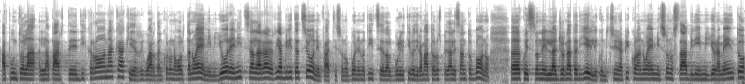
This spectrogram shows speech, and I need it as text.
appunto la, la, parte di cronaca che riguarda ancora una volta Noemi, migliore inizia la riabilitazione, infatti sono buone notizie dal bollettino diramato all'ospedale Santo Bono, eh, questo nella giornata di ieri, le condizioni della piccola Noemi sono stabili in miglioramento,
